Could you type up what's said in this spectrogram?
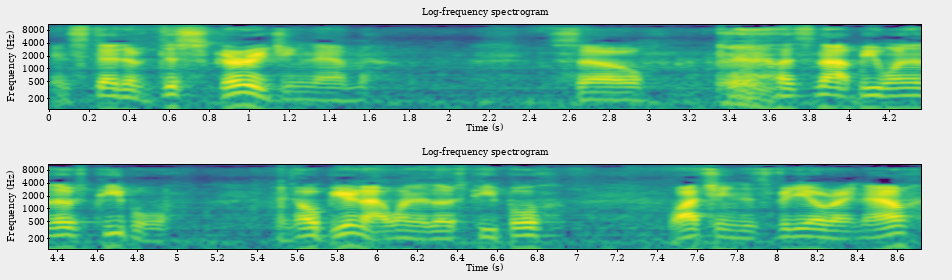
Instead of discouraging them. So let's not be one of those people. And hope you're not one of those people watching this video right now.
